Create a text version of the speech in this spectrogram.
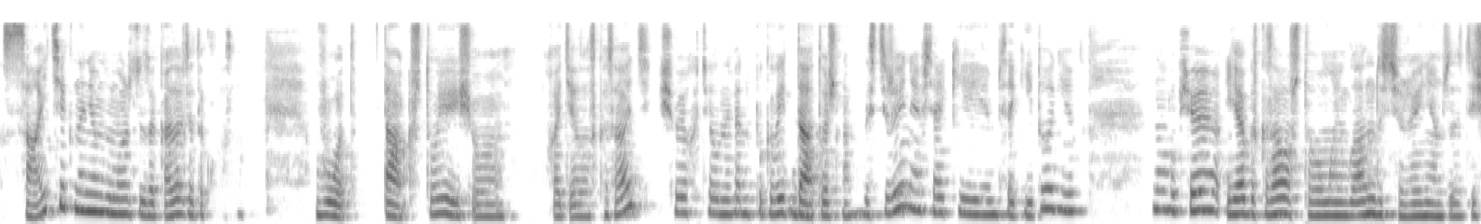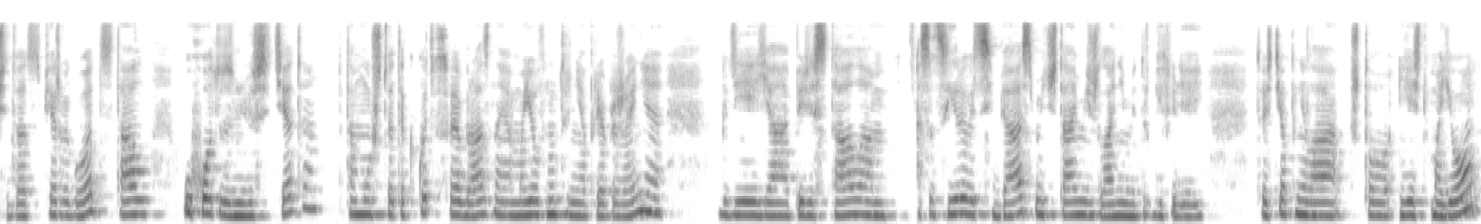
сайтик, на нем вы можете заказывать, это классно. Вот. Так, что я еще хотела сказать? Еще я хотела, наверное, поговорить. Да, точно, достижения всякие, всякие итоги. Ну, вообще, я бы сказала, что моим главным достижением за 2021 год стал уход из университета, потому что это какое-то своеобразное мое внутреннее преображение, где я перестала ассоциировать себя с мечтами и желаниями других людей. То есть я поняла, что есть мое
